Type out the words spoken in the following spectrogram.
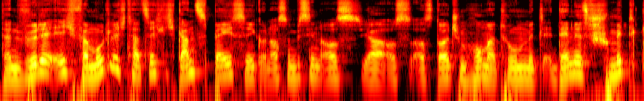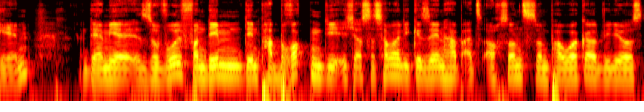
Dann würde ich vermutlich tatsächlich ganz basic und auch so ein bisschen aus, ja, aus, aus deutschem Homertum mit Dennis Schmidt gehen der mir sowohl von dem den paar Brocken, die ich aus der Summer League gesehen habe, als auch sonst so ein paar Workout-Videos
